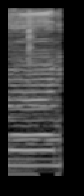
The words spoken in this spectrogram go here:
さい。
